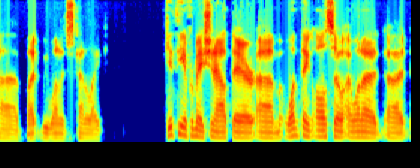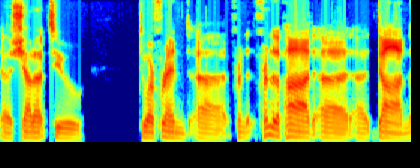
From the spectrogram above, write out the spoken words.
uh, but we want to just kind of like get the information out there. Um, one thing also i want to uh, uh, shout out to to our friend uh, friend friend of the pod uh, uh, don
